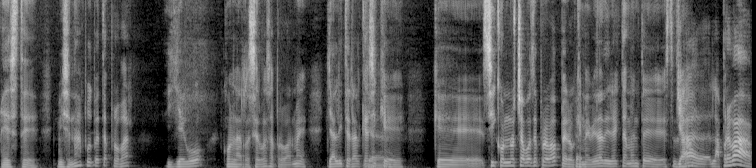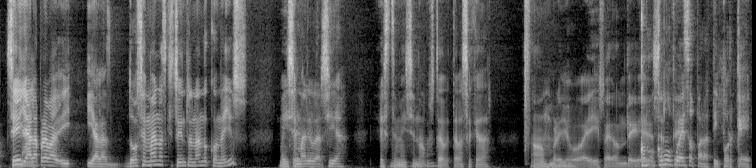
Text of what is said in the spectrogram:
Este, me dicen, ah, pues vete a probar. Y llegó con las reservas a probarme, ya literal, casi que, que sí con unos chavos de prueba, pero, que me viera directamente este Ya, la prueba. Sí, ya la prueba. Y, y, a las dos semanas que estoy entrenando con ellos, me dice Mario García, este, me dice, no, pues te vas a quedar. Hombre, yo ahí fue donde. ¿Cómo, fue eso para ti? Porque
